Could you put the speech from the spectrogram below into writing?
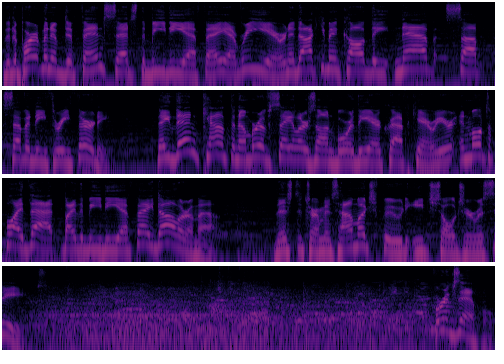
The Department of Defense sets the BDFA every year in a document called the NAV SUP 7330. They then count the number of sailors on board the aircraft carrier and multiply that by the BDFA dollar amount. This determines how much food each soldier receives. For example,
